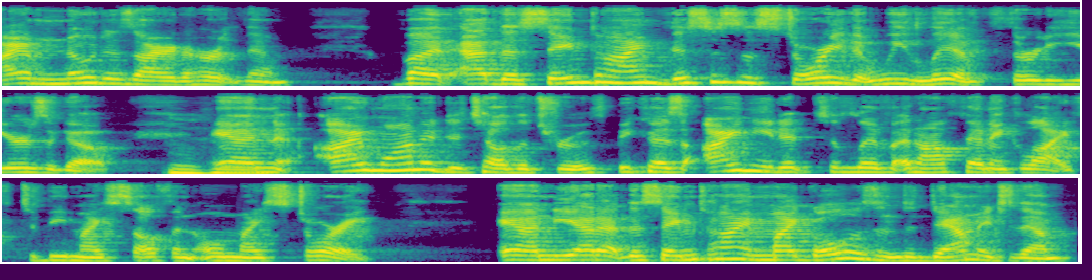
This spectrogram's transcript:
I have no desire to hurt them. But at the same time, this is a story that we lived 30 years ago. Mhm. And I wanted to tell the truth because I needed to live an authentic life, to be myself and own my story. And yet at the same time, my goal isn't to damage them.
